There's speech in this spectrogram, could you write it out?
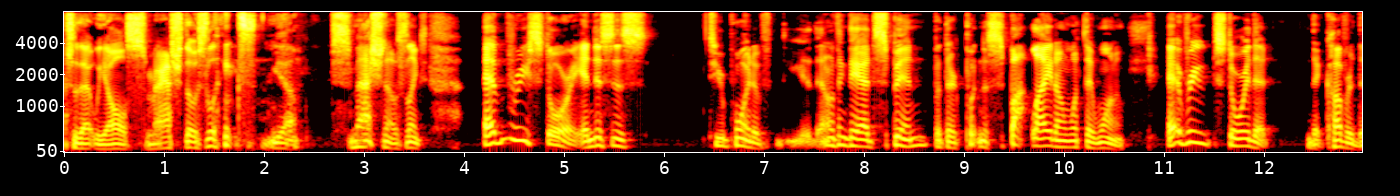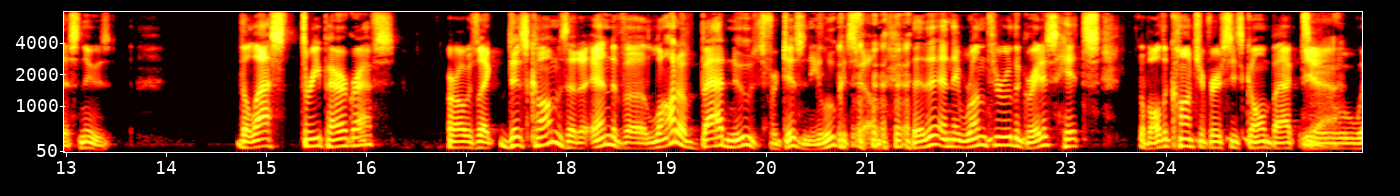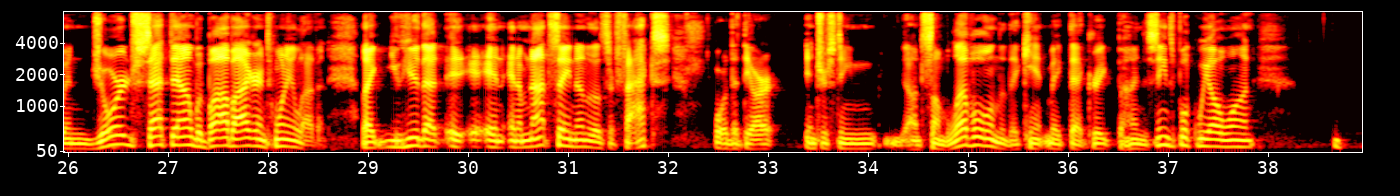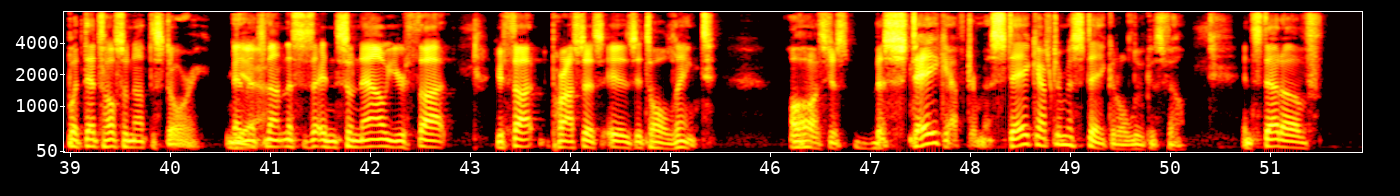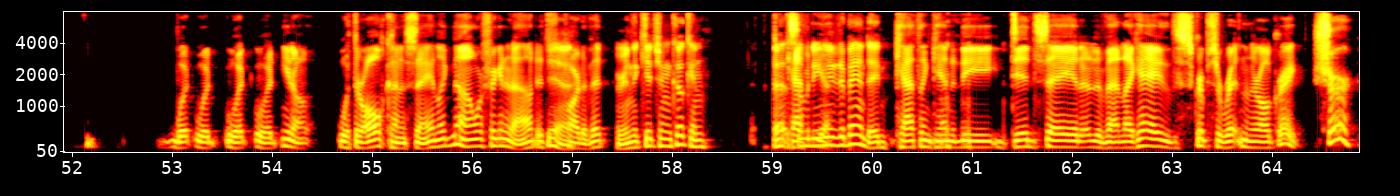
so that we all smash those links? Yeah. Smash those links. Every story, and this is to your point of I don't think they had spin, but they're putting the spotlight on what they want to. Every story that that covered this news, the last three paragraphs are always like, "This comes at the end of a lot of bad news for Disney, Lucasfilm," and they run through the greatest hits of all the controversies going back to Yeah. when George sat down with Bob Iger in 2011. Like you hear that, and and I'm not saying none of those are facts or that they are interesting on some level and that they can't make that great behind the scenes book we all want. But that's also not the story, and Yeah. it's not necessary. And so now your thought, your thought process is it's all linked. Oh, it's just mistake after mistake after mistake at old Lucasfilm, instead of what what what what you know what they're all kind of saying. Like, no, we're figuring it out. It's Yeah. part of it. We're in the kitchen cooking. Uh, Kath- somebody yeah. needed a band aid. Kathleen Kennedy did say at an event, like, hey, the scripts are written and they're all great. Sure.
